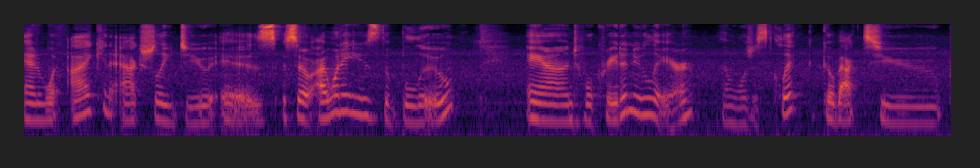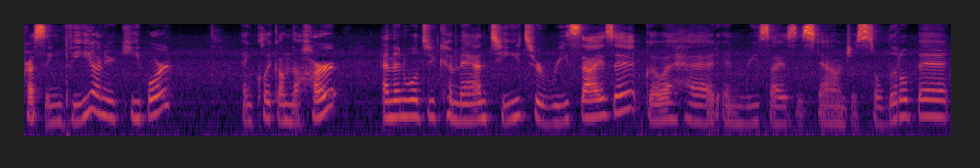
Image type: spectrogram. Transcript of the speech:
And what I can actually do is, so I want to use the blue and we'll create a new layer and we'll just click, go back to pressing V on your keyboard and click on the heart and then we'll do Command T to resize it. Go ahead and resize this down just a little bit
